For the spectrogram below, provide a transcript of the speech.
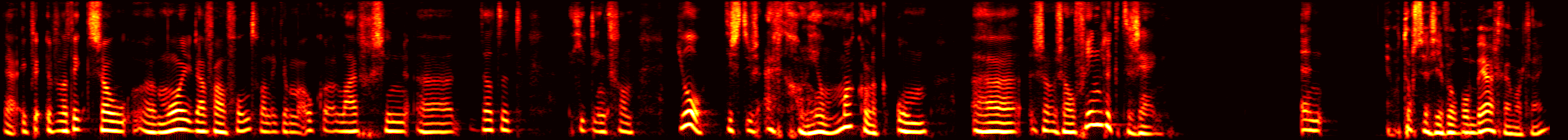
Ja, ik, wat ik zo eh, mooi daarvan vond, want ik heb hem ook eh, live gezien, eh, dat het, je denkt van, joh, het is dus eigenlijk gewoon heel makkelijk om zo, zo vriendelijk te zijn. En Ja, maar toch zes je even op een berg, hè, Martijn.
